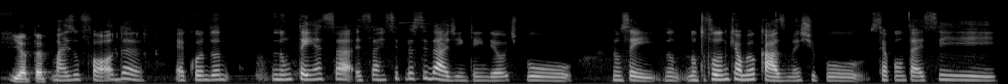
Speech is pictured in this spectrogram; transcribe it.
E até Mas o foda é quando não tem essa, essa reciprocidade, entendeu? Tipo, não sei, não, não tô falando que é o meu caso, mas tipo, se acontece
